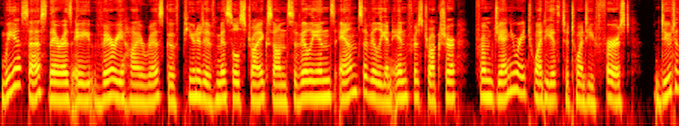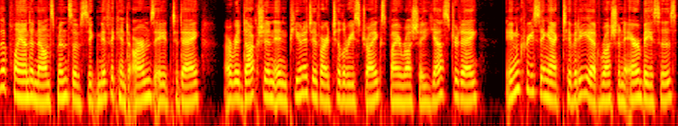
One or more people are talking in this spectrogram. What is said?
we assess there is a very high risk of punitive missile strikes on civilians and civilian infrastructure from January 20th to 21st due to the planned announcements of significant arms aid today, a reduction in punitive artillery strikes by Russia yesterday, increasing activity at Russian air bases,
